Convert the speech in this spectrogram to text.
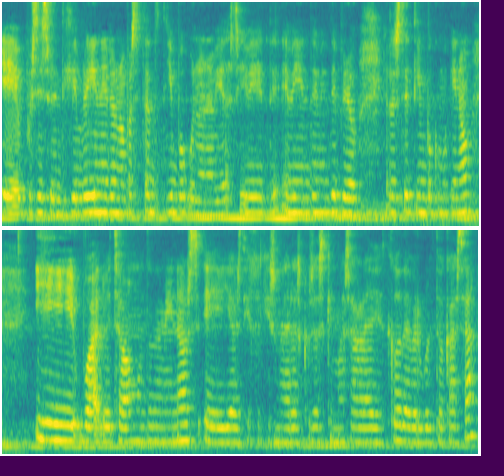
eh, pues eso, en diciembre y enero no pasé tanto tiempo, bueno, en Navidad sí, evidentemente, pero el resto de tiempo como que no. Y bueno, lo echaba un montón de menos, eh, ya os dije que es una de las cosas que más agradezco de haber vuelto a casa.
